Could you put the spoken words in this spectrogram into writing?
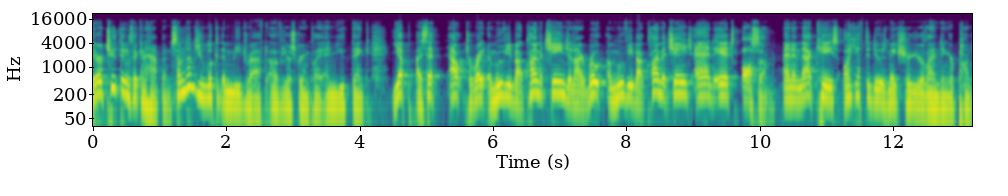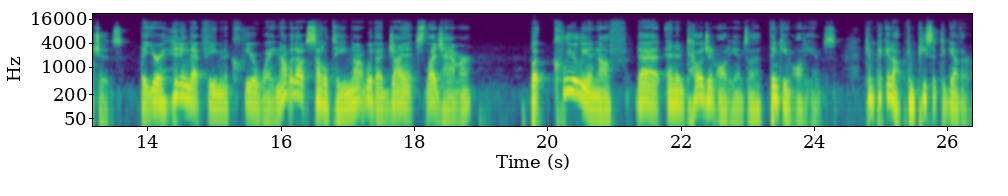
There are two things that can happen. Sometimes you look at the me draft of your screenplay and you think, yep, I set out to write a movie about climate change and I wrote a movie about climate change and it's awesome. And in that case, all you have to do is make sure you're landing your punches, that you're hitting that theme in a clear way, not without subtlety, not with a giant sledgehammer, but clearly enough that an intelligent audience, a thinking audience, can pick it up, can piece it together.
